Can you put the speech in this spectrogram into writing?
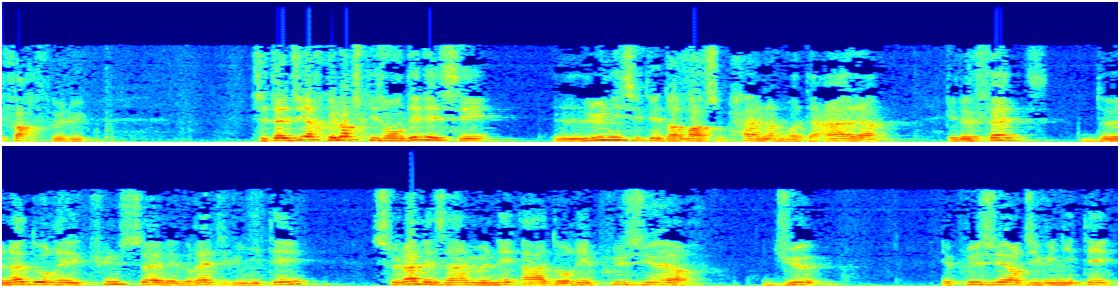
farfelue. C'est-à-dire que lorsqu'ils ont délaissé l'unicité d'Allah subhanahu wa ta'ala et le fait de n'adorer qu'une seule et vraie divinité, cela les a amenés à adorer plusieurs dieux et plusieurs divinités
